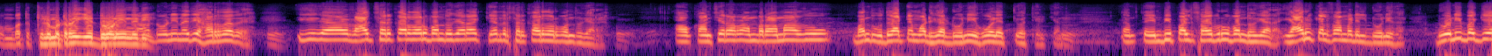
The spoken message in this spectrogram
ತೊಂಬತ್ತು ಕಿಲೋಮೀಟರ್ ಈ ದ್ರೋಣಿ ನದಿ. ದ್ರೋಣಿ ಡೋಣಿ ನದಿ ಹರಿದ್ರೆ ಈಗ ರಾಜ್ಯ ಸರ್ಕಾರದವ್ರು ಬಂದು ಹೋಗ್ಯಾರ ಕೇಂದ್ರ ಸರ್ಕಾರದವ್ರು ಬಂದು ಹೋಗ್ಯಾರ. ಅವು ಕಾಂಚೀರ ರಾಮ ರಾಮ ಅದು ಬಂದು ಉದ್ಘಾಟನೆ ಮಾಡಿ ಹೋಗ್ಯಾರ. ಡೋನಿ ಹೋಳಿ ಎತ್ತಿ ಅಂತ ಹೇಳ್ಕೊಂಡು ನಮ್ಮ ಎಂ ಬಿ ಪಾಲ್ ಸಾಹೇಬರು ಬಂದು ಹೋಗ್ಯಾರ. ಯಾರೂ ಕೆಲಸ ಮಾಡಿಲ್ಲ ಡೋನಿದ ಡೋನಿ ಬಗ್ಗೆ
